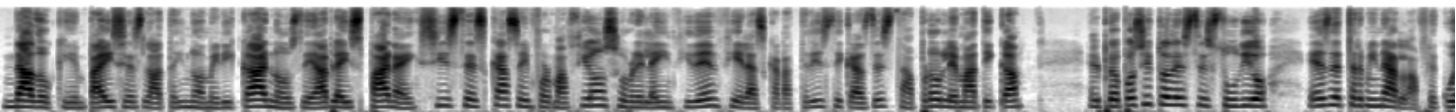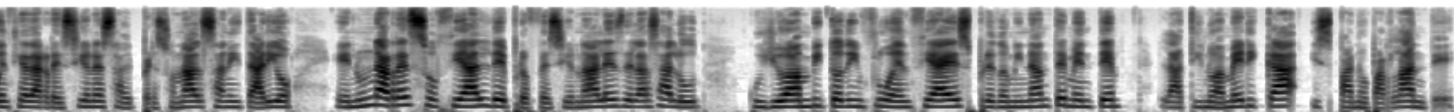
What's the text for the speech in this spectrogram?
Dado que en países latinoamericanos de habla hispana existe escasa información sobre la incidencia y las características de esta problemática, el propósito de este estudio es determinar la frecuencia de agresiones al personal sanitario en una red social de profesionales de la salud cuyo ámbito de influencia es predominantemente Latinoamérica hispanoparlante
